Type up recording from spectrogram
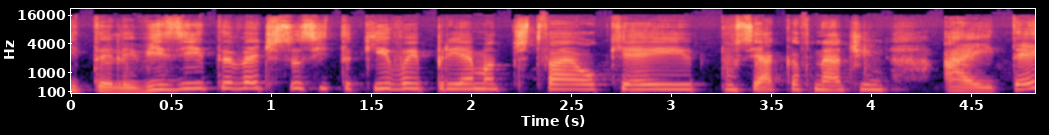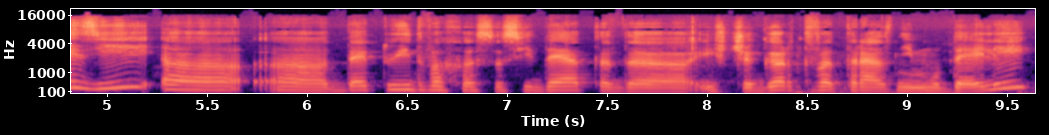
и телевизиите вече са си такива и приемат, че това е окей по всякакъв начин. А и тези, а, а, дето идваха с идеята да изчегъртват разни модели,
